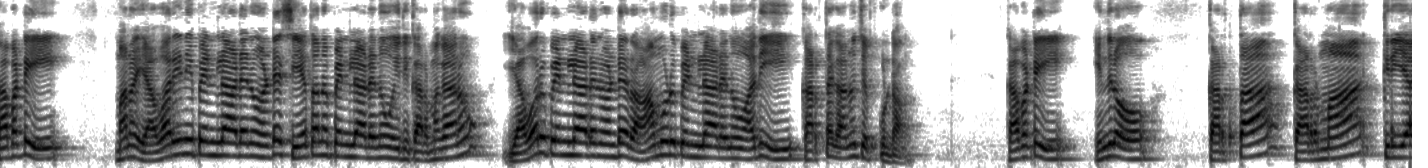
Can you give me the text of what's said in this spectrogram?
కాబట్టి మనం ఎవరిని పెండ్లాడెను అంటే సీతను పెండ్లాడెను ఇది కర్మగాను. ఎవరు పెండ్లాడెను అంటే రాముడు పెండ్లాడెను అది కర్తగాను చెప్పుకుంటాం. కాబట్టి ఇందులో కర్త కర్మ క్రియ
